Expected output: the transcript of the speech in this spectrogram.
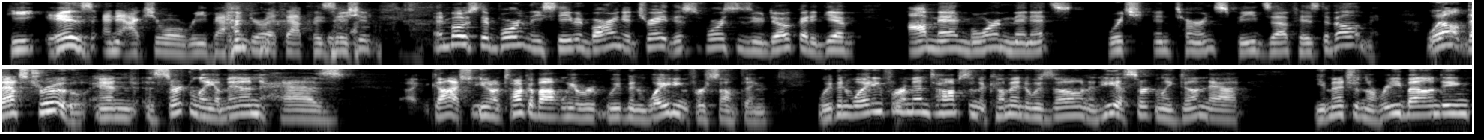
he is an actual rebounder at that position. and most importantly, Stephen, barring a trade, this forces Udoka to give Amen more minutes, which in turn speeds up his development. Well, that's true, and certainly Amen has. Uh, gosh, you know, talk about we were we've been waiting for something. We've been waiting for Amen Thompson to come into his own, and he has certainly done that. You mentioned the rebounding.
